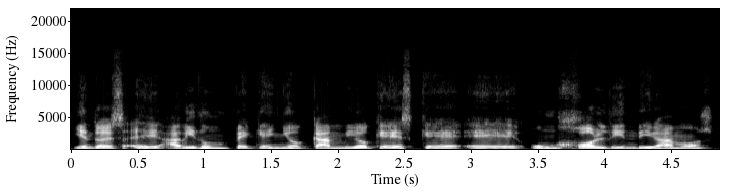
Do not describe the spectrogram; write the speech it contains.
Y entonces eh, ha habido un pequeño cambio que es que eh, un holding, digamos,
